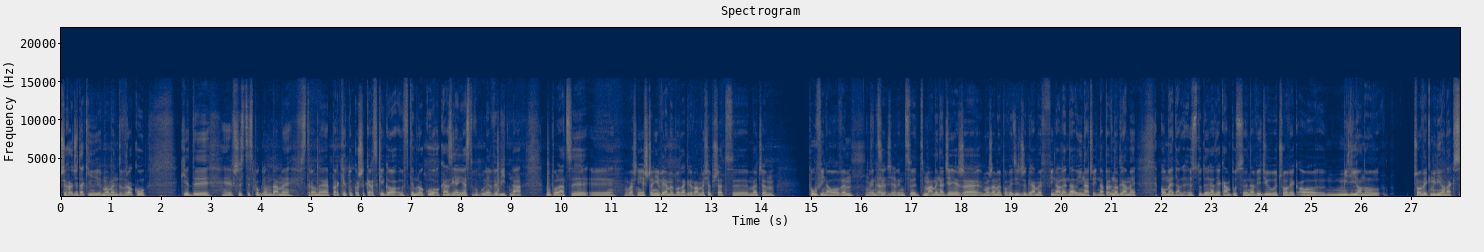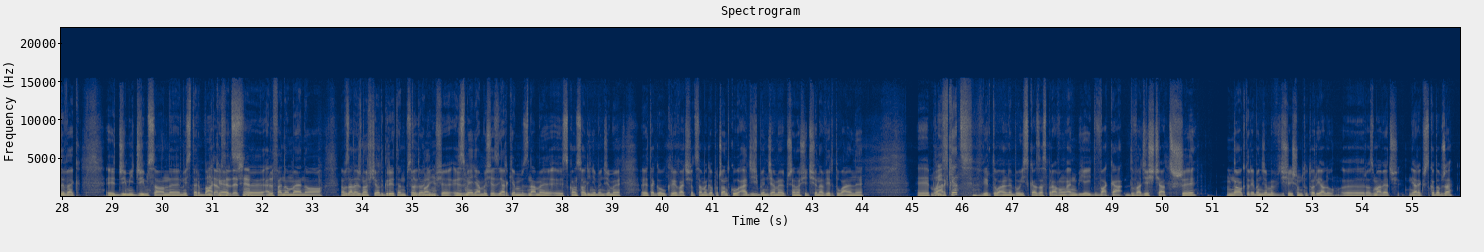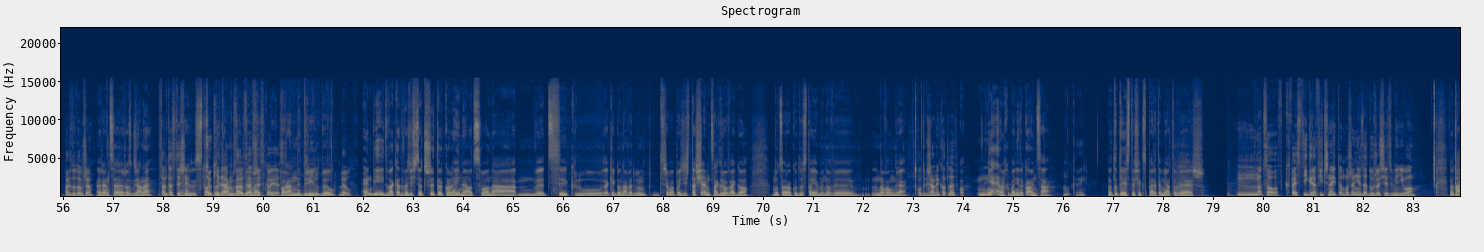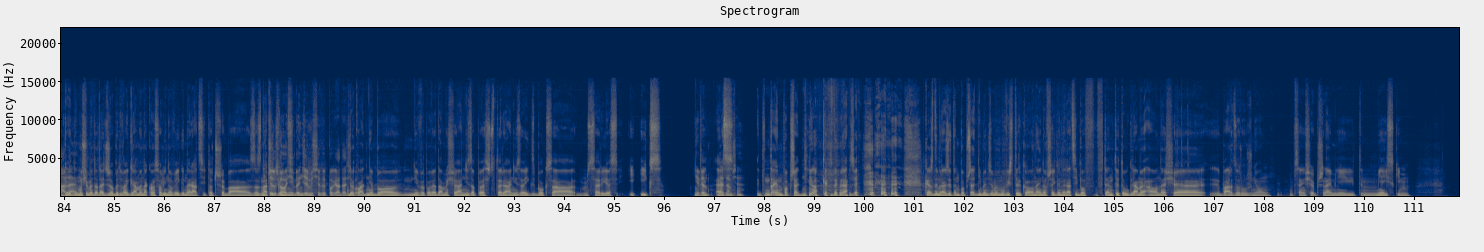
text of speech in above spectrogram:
Przychodzi taki moment w roku, kiedy e, wszyscy spoglądamy w stronę parkietu koszykarskiego. W tym roku okazja jest w ogóle wybitna, bo Polacy yy, właśnie jeszcze nie wiemy, bo nagrywamy się przed yy, meczem półfinałowym, więc, więc mamy nadzieję, że możemy powiedzieć, że gramy w finale. No inaczej, na pewno gramy o medal. Studio Radia Campus nawiedził człowiek o milionu Człowiek Miliona Ksywek, y, Jimmy Jimson, y, Mr. Bucket, y, El Fenomeno. No w zależności od gry ten pseudonim się zmienia. My się z Jarkiem znamy z konsoli, nie będziemy tego ukrywać od samego początku, a dziś będziemy przenosić się na wirtualny parkiet, wirtualne boiska za sprawą NBA 2K23 no, o której będziemy w dzisiejszym tutorialu y, rozmawiać. Jarek, wszystko dobrze? Bardzo dobrze. Ręce rozgrzane? Fantastycznie. Y, stopy Kciuki, tam tak, zrobione? wszystko jest. Poranny drill był? Był. NBA 2K23 to kolejna odsłona mm, cyklu, takiego nawet bym, trzeba powiedzieć, tasiemca growego, bo co roku dostajemy nowy, nową grę. Odgrzany kotlet? O, nie, no chyba nie do końca. Okej. Okay. No to ty jesteś ekspertem, ja to wiesz. Mm, no co, w kwestii graficznej to może nie za dużo się zmieniło. No tak, ale... musimy dodać, że obydwaj gramy na konsoli nowej generacji. To trzeba zaznaczyć. I tylko o niej będziemy się wypowiadać. Dokładnie, bo... bo... nie wypowiadamy się ani za PS4, ani za Xboxa Series X. Nie wiem, S. nie się. Ten poprzedni, no w każdym razie. w każdym razie ten poprzedni. Będziemy mówić tylko o najnowszej generacji, bo w, w ten tytuł gramy, a one się bardzo różnią w sensie przynajmniej tym miejskim.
